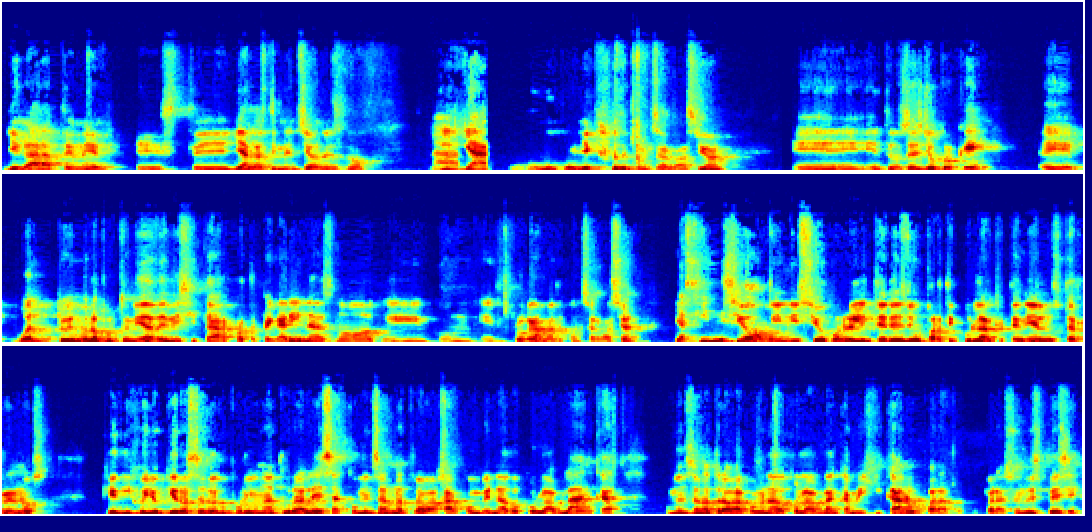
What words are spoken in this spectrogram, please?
llegar a tener este, ya las dimensiones, ¿no? Y ya proyectos de conservación. Eh, entonces yo creo que eh, bueno, tuvimos la oportunidad de visitar Coatepegarinas, ¿no? con el programa de conservación. Y así inició, inició con el interés de un particular que tenía en los terrenos que dijo, yo quiero hacer algo por la naturaleza. Comenzaron a trabajar con venado la blanca, comenzaron a trabajar con venado la blanca mexicano para recuperación de especie.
